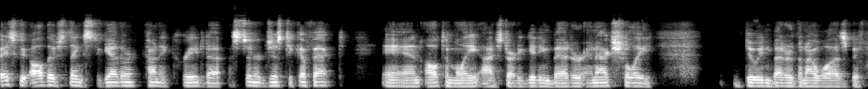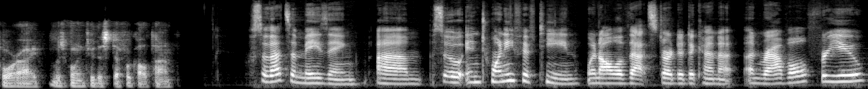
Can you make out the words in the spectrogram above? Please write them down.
basically, all those things together kind of created a, a synergistic effect. And ultimately, I started getting better and actually doing better than I was before I was going through this difficult time. So that's amazing. Um, so in 2015, when all of that started to kind of unravel for you,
